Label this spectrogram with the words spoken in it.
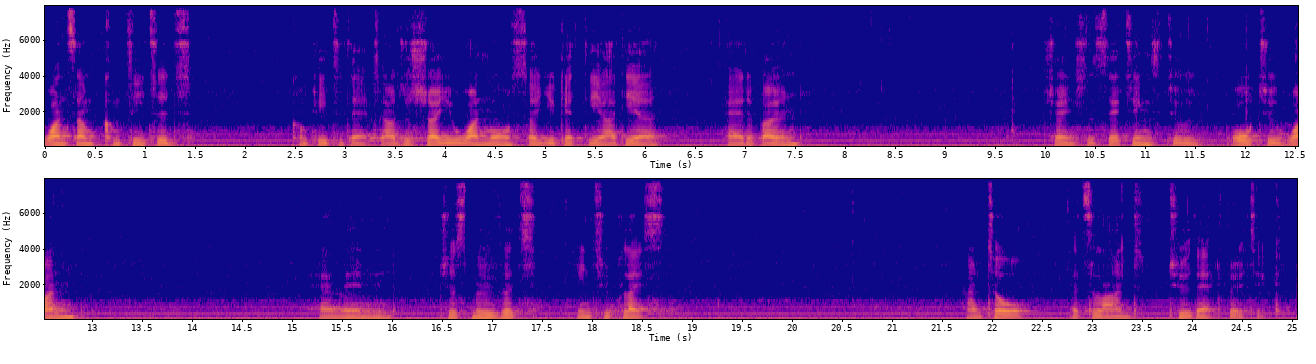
once I'm completed completed that. I'll just show you one more so you get the idea. Add a bone. Change the settings to all to 1 and then just move it into place until it's aligned to that vertex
